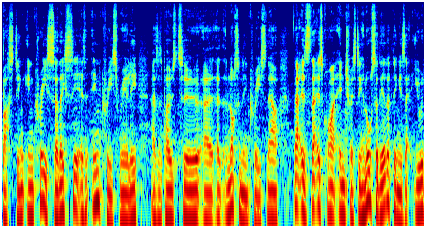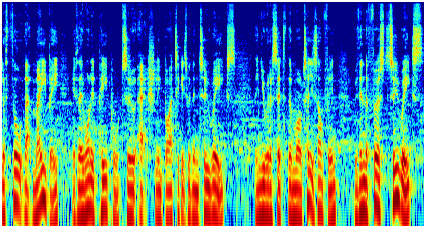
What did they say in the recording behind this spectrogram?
busting increase, so they see it as an increase really, as opposed to uh, not an increase. Now that is that is quite interesting, and also the other thing is that you would have thought that maybe if they wanted people to actually buy tickets within two weeks then you would have said to them, well, I'll tell you something, within the first two weeks,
